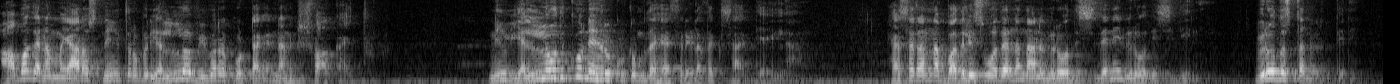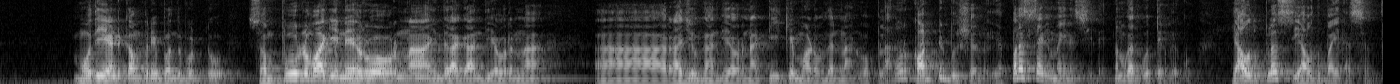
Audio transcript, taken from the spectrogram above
ಆವಾಗ ನಮ್ಮ ಯಾರೋ ಸ್ನೇಹಿತರೊಬ್ಬರು ಎಲ್ಲ ವಿವರ ಕೊಟ್ಟಾಗ ನನಗೆ ಶಾಕ್ ಆಯಿತು. ನೀವು ಎಲ್ಲದಕ್ಕೂ ನೆಹರು ಕುಟುಂಬದ ಹೆಸರು ಇಡೋದಕ್ಕೆ ಸಾಧ್ಯ ಇಲ್ಲ. ಹೆಸರನ್ನು ಬದಲಿಸುವುದನ್ನು ನಾನು ವಿರೋಧಿಸಿದ್ದೇನೆ, ವಿರೋಧಿಸಿದ್ದೀನಿ. ವಿರೋಧಿಸ್ತಾನೂ ಇರ್ತೀನಿ. ಮೋದಿ ಆ್ಯಂಡ್ ಕಂಪ್ನಿ ಬಂದುಬಿಟ್ಟು ಸಂಪೂರ್ಣವಾಗಿ ನೆಹರು ಅವ್ರನ್ನ, ಇಂದಿರಾ ಗಾಂಧಿ ಅವರನ್ನ ರಾಜೀವ್ ಗಾಂಧಿ ಅವ್ರನ್ನ ಟೀಕೆ ಮಾಡುವುದನ್ನು ನಾನು ಒಪ್ಪಲ್ಲ. ಅವ್ರ ಕಾಂಟ್ರಿಬ್ಯೂಷನ್ ಇದೆ. ಪ್ಲಸ್ ಆ್ಯಂಡ್ ಮೈನಸ್ ಇದೆ. ನಮ್ಗೆ ಅದು ಗೊತ್ತಿರಬೇಕು. ಯಾವುದು ಪ್ಲಸ್ ಯಾವುದು ಮೈನಸ್ ಅಂತ.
